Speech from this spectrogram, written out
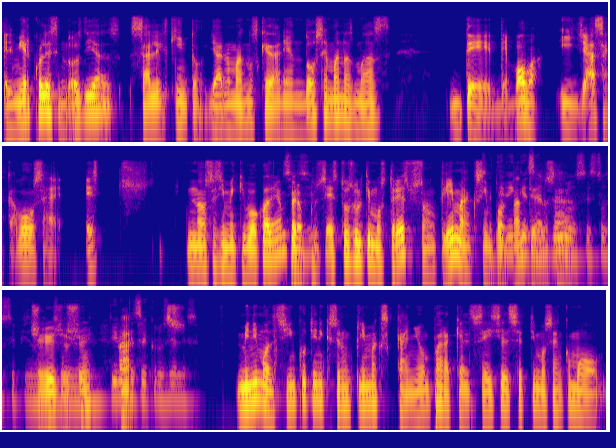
el miércoles en dos días sale el quinto. Ya nomás nos quedarían dos semanas más de, de boba y ya se acabó. O sea, es, no sé si me equivoco, Adrián, Sí, pero sí. pues estos últimos tres son O clímax sea, tienen que importantes. ser O sea, duros estos sí, episodios sí, sí. vienen, tienen Ah, que ser s- cruciales. Mínimo el 5 tiene que ser un clímax cañón para que el 6 y el séptimo sean como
